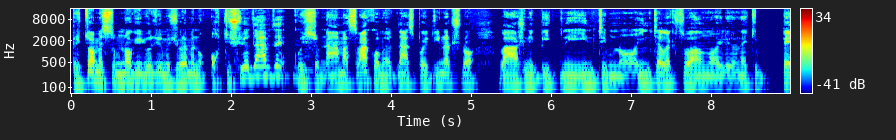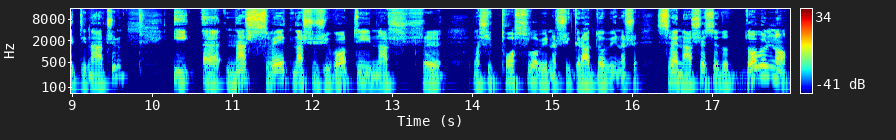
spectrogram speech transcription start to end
pri tome su mnogi ljudi umeđu vremenu otišli odavde, koji su nama, svakome od nas pojedinačno važni, bitni, intimno, intelektualno ili na neki peti način. I e, naš svet, naši životi, naš, e, naši poslovi, naši gradovi, naše, sve naše se do, dovoljno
